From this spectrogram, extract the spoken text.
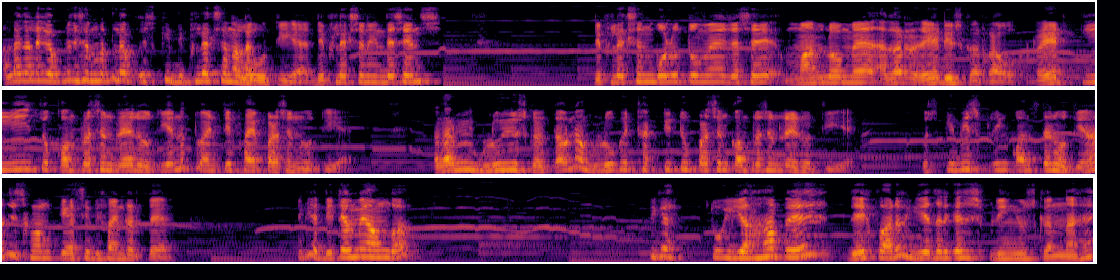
अलग अलग एप्लीकेशन मतलब इसकी डिफ्लेक्शन अलग होती है। Deflection in the sense deflection बोलूँ तो मैं, जैसे मान लो मैं अगर रेड यूज़ कर रहा हूँ रेड की जो कंप्रेशन रेट होती है ना ट्वेंटी फाइव परसेंट होती है। अगर मैं ब्लू यूज़ करता हूँ ना ब्लू की thirty two percent compression rate होती है। उसकी भी स्प्रिंग कॉन्स्टेंट होती है ना, जिसको हम कैसे डिफाइन करते हैं। ठीक है डिटेल में आऊँगा। ठीक है? तो यहाँ पे देख पा रहे हो, ये तरीके से स्प्रिंग यूज़ करना है।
